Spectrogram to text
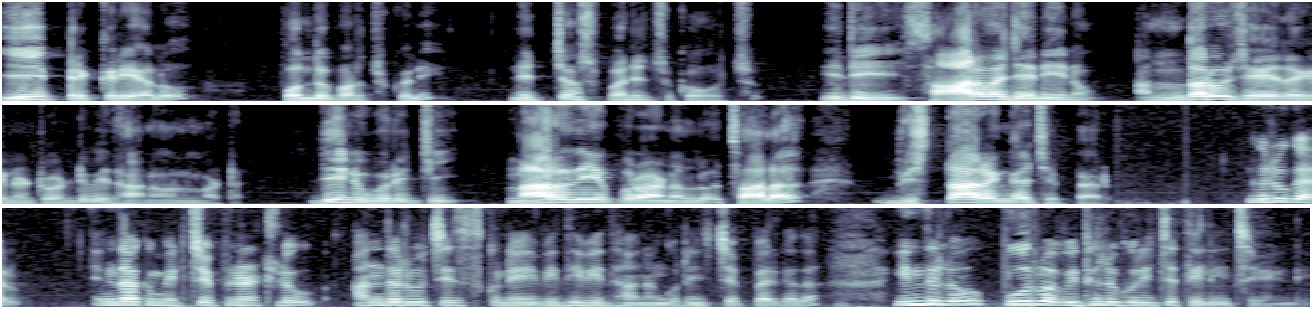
ఈ ప్రక్రియలో పొందుపరుచుకొని నిత్యం స్మరించుకోవచ్చు. ఇది సార్వజనీనం అందరూ చేయదగినటువంటి విధానం అన్నమాట. దీని గురించి నారదీయ పురాణంలో చాలా విస్తారంగా చెప్పారు. గురుగారు ఇందాక మీరు చెప్పినట్లు అందరూ చేసుకునే విధి విధానం గురించి చెప్పారు కదా. ఇందులో పూర్వ విధుల గురించి తెలియచేయండి.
